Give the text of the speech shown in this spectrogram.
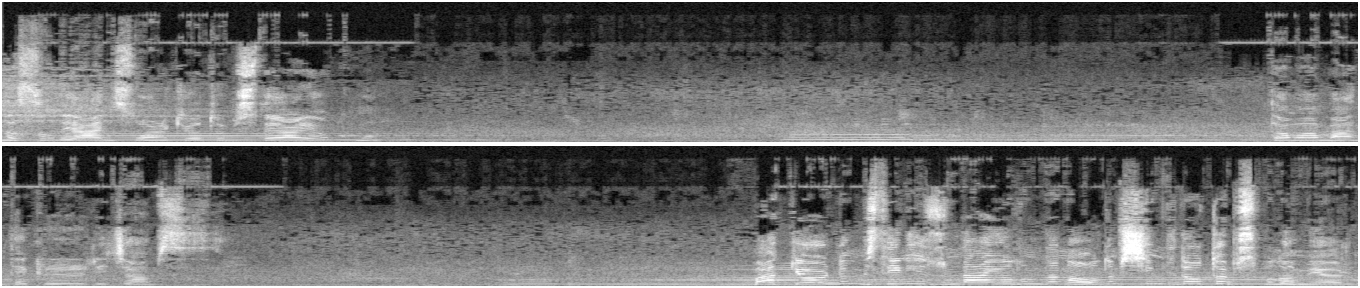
Nasıl yani? Sonraki otobüste yer yok mu? Tamam ben tekrar arayacağım sizi. Bak gördün mü senin yüzünden yolumdan oldum. Şimdi de otobüs bulamıyorum.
